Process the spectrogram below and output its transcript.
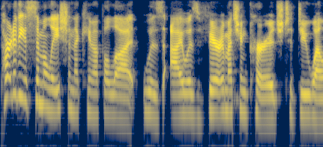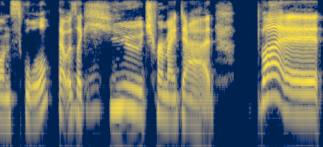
part of the assimilation that came up a lot was I was very much encouraged to do well in school. That was like mm-hmm. huge for my dad. But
